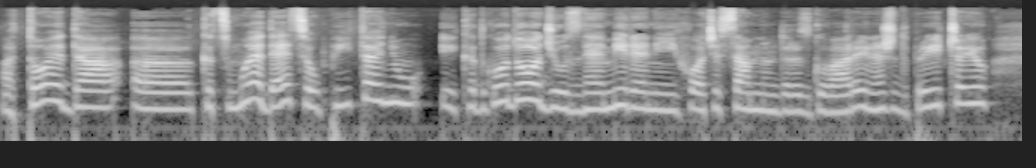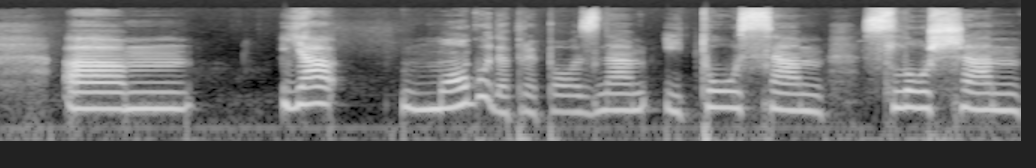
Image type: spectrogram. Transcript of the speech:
a to je da e, kad su moja deca u pitanju i kad god dođu uznemireni i hoće sa mnom da razgovaraju i nešto da pričaju, um, ja mogu da prepoznam i tu sam, slušam,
